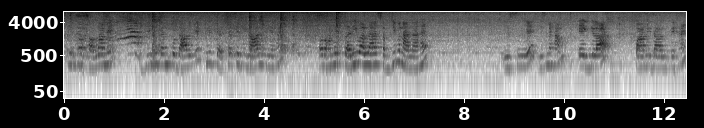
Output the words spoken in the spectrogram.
फिर मसाला में जिमीकन को डाल के फिर से अच्छे से मिला लिए हैं। और हमें तरी वाला सब्ज़ी बनाना है। इसलिए इसमें हम एक गिलास पानी डालते हैं।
